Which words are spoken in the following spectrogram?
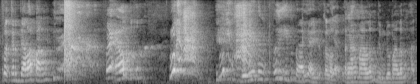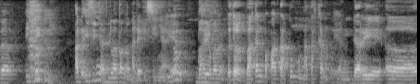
pekerja lapang PL jadi itu uh, itu bahaya itu kalau betul. tengah malam jam 2 malam ada isi ada isinya di lapangan Ada isinya itu ya. bahaya banget Betul. Bahkan pepatah pun mengatakan loh ya Hmm. dari eh,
